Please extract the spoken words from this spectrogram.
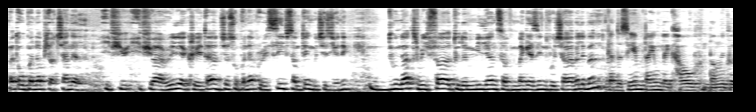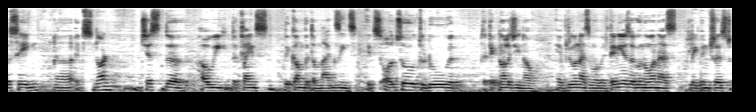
but open up your channel. If you if you are really a creator, just open up, receive something which is unique. Do not refer to the millions of magazines which are available. At the same time, like how Dominic was saying, uh, it's not just the how we the clients they come with the magazines. It's also to do with the technology now. Everyone has a mobile. Ten years ago, no one has like interest.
